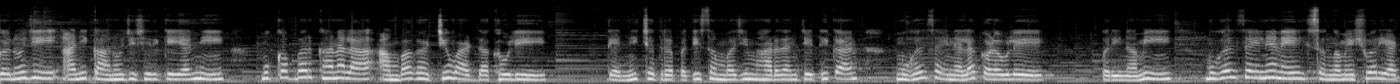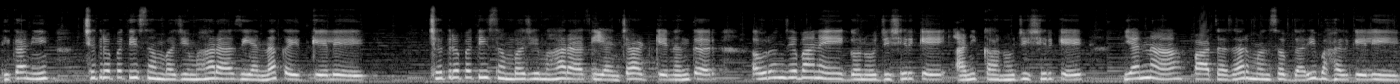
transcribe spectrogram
गणोजी आणि कान्होजी शिर्के यांनी मुकब्बर खानाला आंबाघाटची वाट दाखवली. त्यांनी छत्रपती संभाजी महाराजांचे ठिकाण मुघल सैन्याला कळवले. परिणामी मुघल सैन्याने संगमेश्वर या ठिकाणी छत्रपती संभाजी महाराज यांना कैद केले. छत्रपती संभाजी महाराज यांच्या अटकेनंतर औरंगजेबाने गणोजी शिर्के आणि कान्होजी शिर्के यांना पाच हजार मनसबदारी बहाल केली.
